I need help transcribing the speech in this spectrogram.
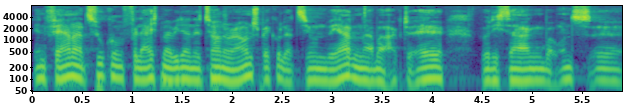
in ferner Zukunft vielleicht mal wieder eine Turnaround-Spekulation werden. Aber aktuell würde ich sagen, bei uns äh,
